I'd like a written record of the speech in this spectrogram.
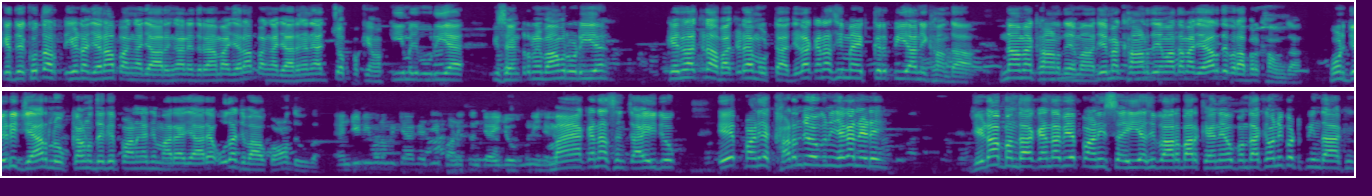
ਕਿ ਦੇਖੋ ਧਰਤੀ ਜਿਹੜਾ ਜ਼ਹਿਰਾਂ ਪਾਈਆਂ ਜਾ ਰਹੀਆਂ ਨੇ, ਦਰਿਆਵਾਂ ਜ਼ਹਿਰਾਂ ਪਾਈਆਂ ਜਾ ਰਹੀਆਂ ਨੇ, ਅੱਜ ਚੁੱਪ ਕਿਉਂ? ਕੀ ਮਜਬੂਰੀ ਹੈ ਕਿ ਸੈਂਟਰ ਨੇ ਬਾਹਮ ਰੋੜੀ ਹੈ? ਕਹਿੰਦਾ ਦਾ ਚੜਾਵਾ ਚੜਿਆ ਮੋਟਾ, ਜਿਹੜਾ ਕਹਿੰਦਾ ਸੀ ਮੈਂ 1 ਰੁਪਿਆ ਨਹੀਂ ਖਾਂਦਾ, ਨਾ ਮੈਂ ਖਾਣ ਦੇਵਾਂ, ਜੇ ਮੈਂ ਖਾਣ ਦੇਵਾਂ ਤਾਂ ਮੈਂ ਜ਼ਹਿਰ ਦੇ ਬਰਾਬਰ ਖਾਊਂਗਾ। ਹੁਣ ਜਿਹੜੀ ਜ਼ਹਿਰ ਲੋਕਾਂ ਨੂੰ ਦੇ ਕੇ ਪਾਣੀਆਂ 'ਚ ਮਾਰਿਆ ਜਾ ਰਿਹਾ ਉਹਦਾ ਜਵਾਬ ਕੌਣ ਦੇਊਗਾ? ਐਨਜੀਟੀ ਵੱਲੋਂ ਵੀ ਕਿਹਾ ਗਿਆ ਜੀ ਇਹ ਪਾਣੀ ਸਿੰਚਾਈ ਯੋਗ ਵੀ ਨਹੀਂ ਹੈਗਾ। ਮੈਂ ਕਹਿੰਦਾ ਸਿੰਚਾਈ ਜੋ ਇਹ ਪਾਣੀ ਦਾ ਖੜਨ ਯੋਗ ਨਹੀਂ ਹੈਗਾ ਨੇੜੇ। ਜਿਹੜਾ ਬੰਦਾ ਕਹਿੰਦਾ ਵੀ ਇਹ ਪਾਣੀ ਸਹੀ ਹੈ ਅਸੀਂ ਵਾਰ-ਵਾਰ ਕਹਿੰਦੇ ਉਹ ਬੰਦਾ ਕਿਉਂ ਨਹੀਂ ਘੁੱਟ ਪੀਂਦਾ ਆ ਕੇ?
